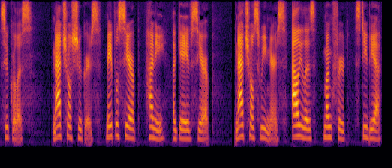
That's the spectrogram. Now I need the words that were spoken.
sucralose. Natural sugars, maple syrup, honey, agave syrup. Natural sweeteners, allulose, monk fruit, stevia,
